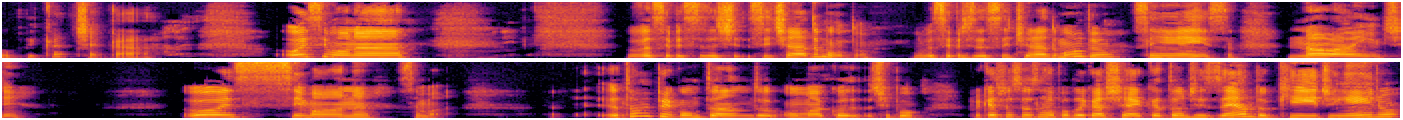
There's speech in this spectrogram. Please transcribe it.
República Tcheca. Oi, Simona! você precisa se tirar do mundo. Você precisa se tirar do mundo? Sim, é isso. Novamente. Oi, Simona. Simona. Eu tô me perguntando uma coisa, tipo, porque as pessoas na República Checa estão dizendo que dinheiro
